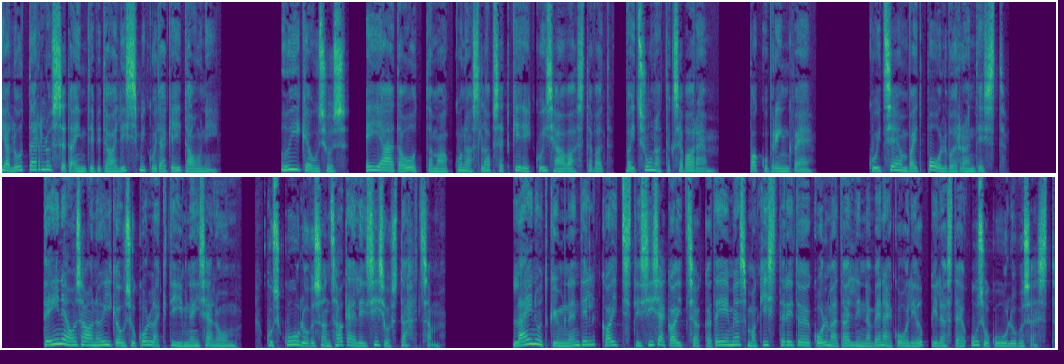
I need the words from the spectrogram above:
ja luterlus seda individualismi kuidagi ei tauni. õigeusus ei jääda ootama, kunas lapsed kiriku ise avastavad, vaid suunatakse varem, pakub Ringvee. kuid see on vaid pool võrrandist teine osa on õigeusu kollektiivne iseloom, kus kuuluvus on sageli sisust tähtsam. Läinud kümnendil kaitsti Sisekaitseakadeemias magistritöö kolme Tallinna vene kooli õpilaste usukuuluvusest.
